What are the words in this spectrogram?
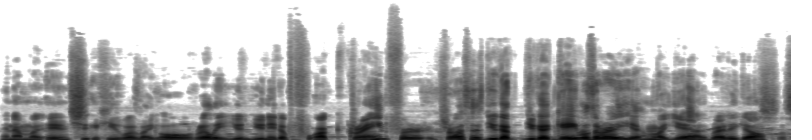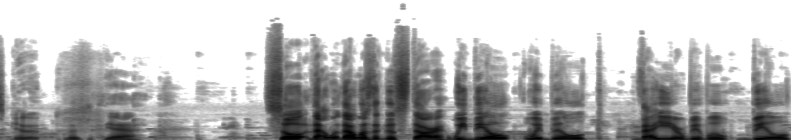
And I'm like, and she, he was like, "Oh, really? You you need a crane for trusses? You got you got gables already?" Yeah, I'm like, "Yeah, ready to go." Let's, let's get it. Look, yeah. So that was that was the good start. We built we built that year. We will build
